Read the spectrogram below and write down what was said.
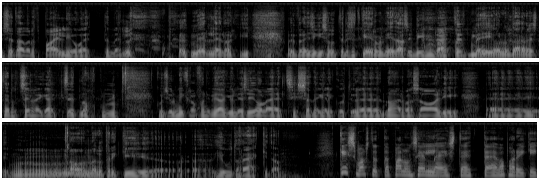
sedavõrd palju, et Merle, Merlel oli võib-olla isegi suhteliselt keeruline edasi minna, et, et me ei olnud arvestanud sellega, et, et noh, kui sul mikrofoni pea küljes ei ole, et siis sa tegelikult üle naerva saali äh, no nagu triki jõuda rääkida kes vastutab palun selle eest, et vabariigi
